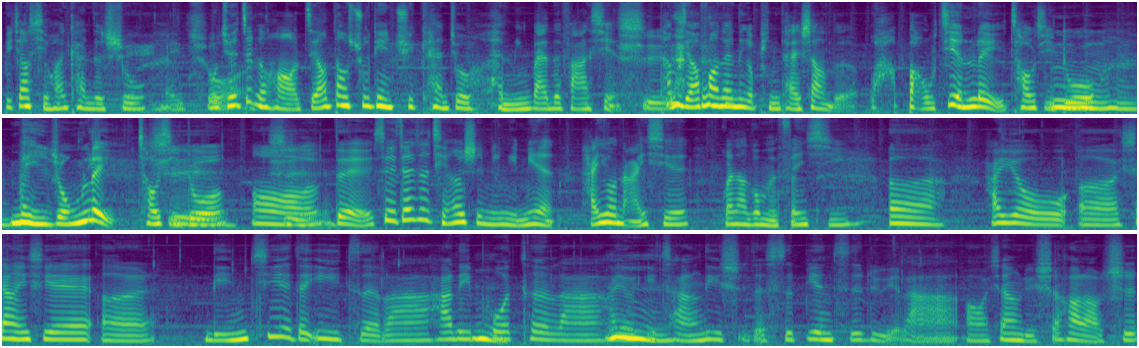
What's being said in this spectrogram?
比较喜欢看的书，没错。我觉得这个哈，只要到书店去看，就很明白的发现，是他们只要放在那个平台上的，哇，保健类超级多，嗯、美容类超级多，哦，对。所以在这前二十名里面，还有哪一些？馆长给我们分析。呃，还有呃，像一些呃。临界的译者啦，哈利波特啦，嗯、还有一场历史的思辨之旅啦，嗯、哦，像吕世浩老师，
